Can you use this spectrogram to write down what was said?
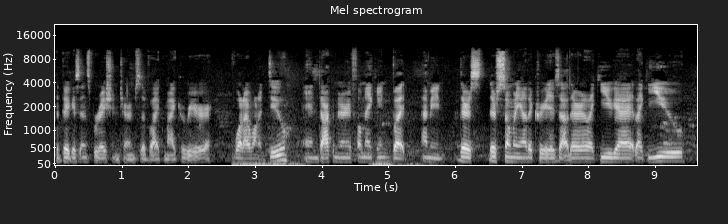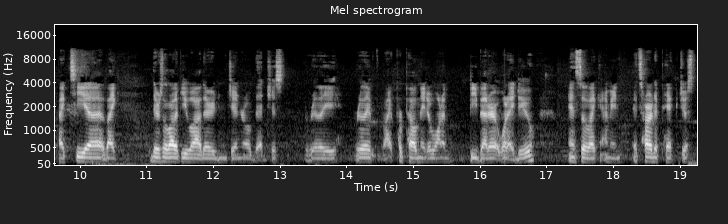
the biggest inspiration in terms of like my career, what I want to do in documentary filmmaking. But I mean, there's there's so many other creatives out there like you guys, like you, like Tia, like there's a lot of people out there in general that just really really like propelled me to want to be better at what I do. And so like I mean, it's hard to pick just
